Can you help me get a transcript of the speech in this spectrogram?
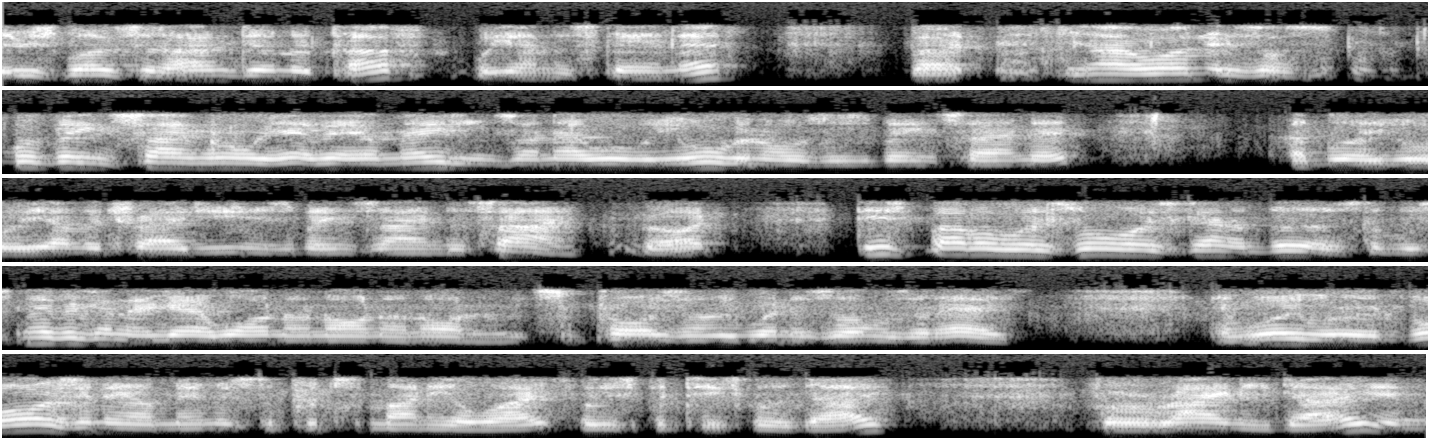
there is blokes at home doing it tough. We understand that. But you know what? As I was, we've been saying when we have our meetings, I know all the organisers have been saying that. I believe all the other trade unions have been saying the same, right? this bubble was always going to burst. It was never going to go on and on and on. Surprisingly, went as long as it has. And we were advising our members to put some money away for this particular day, for a rainy day. And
